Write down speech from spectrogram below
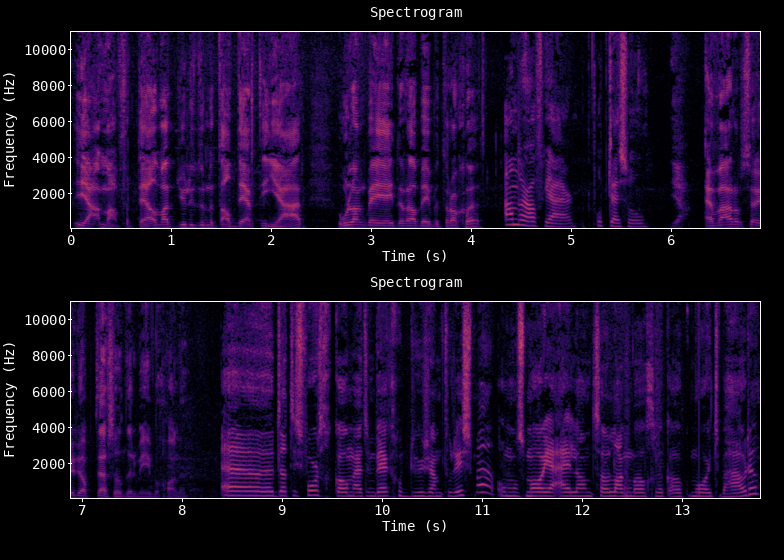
Ja, maar vertel, want jullie doen het al 13 jaar. Hoe lang ben jij er al bij betrokken? Anderhalf jaar op Texel. Ja. En waarom zijn jullie op Texel ermee begonnen? Eh, dat is voortgekomen uit een werkgroep Duurzaam Toerisme... om ons mooie eiland zo lang mogelijk ook mooi te behouden.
